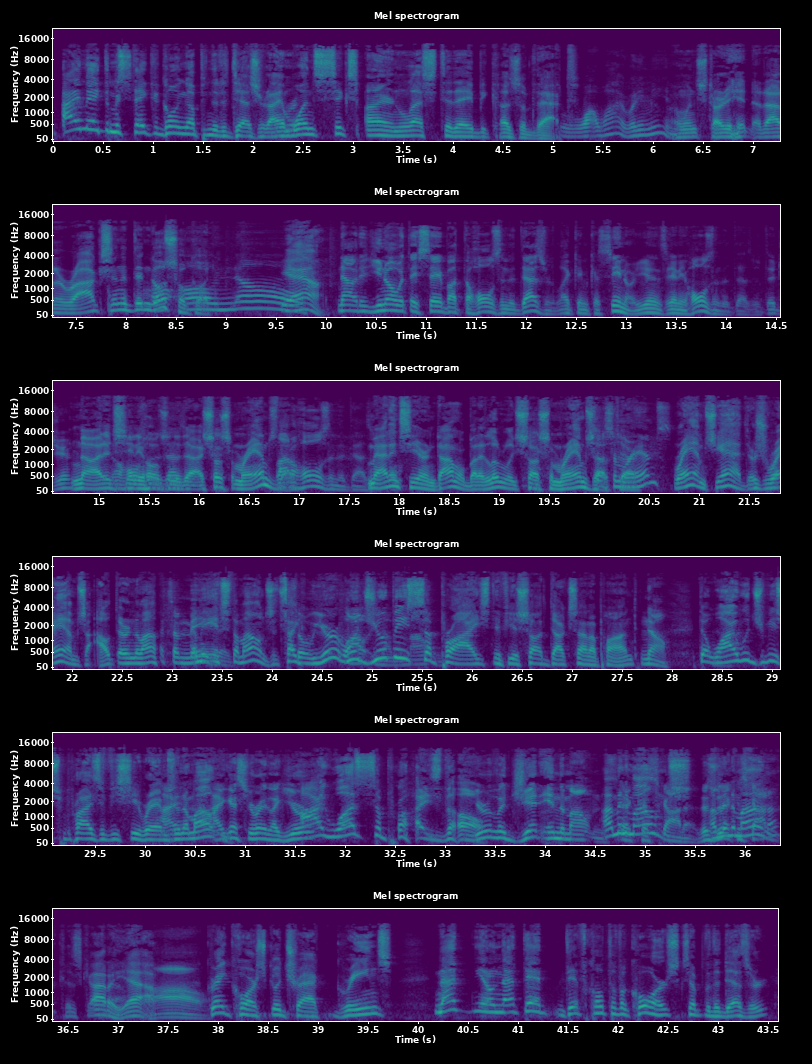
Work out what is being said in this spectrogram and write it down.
I made the mistake of going up into the desert. I am one six iron less today because of that. Why? why? What do you mean? I went and started hitting it out of rocks, and it didn't go so good. oh, no. Yeah. Now, did you know what they say about the holes in the desert? Like in casino, you didn't see any holes in the desert, did you? No, I didn't see any holes in the desert. I saw some rams. A lot though. of holes in the I desert. mean, I didn't see Aaron Donald, but I literally saw some rams Saw out some there. rams? Rams, yeah. There's rams out there in the mountains. That's amazing. I mean, it's the mountains. It's like, So you're out would in you the be mountains. surprised if you saw ducks on a pond? No. Then why would you be surprised if you see rams in the mountain? I guess you're right. Like you're I was surprised though. you're legit in the mountains. I'm in the mountains. Cascata. This I'm is in the mountains. Cascata, yeah. Wow. Great course, good track. Greens, not you know, not that difficult of a course except for the desert.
